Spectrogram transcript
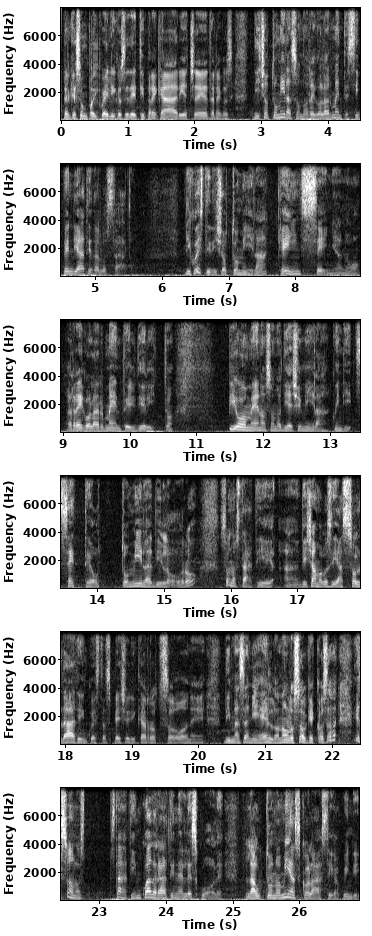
perché sono poi quelli cosiddetti precari eccetera, 18.000 sono regolarmente stipendiati dallo Stato. Di questi 18.000 che insegnano regolarmente il diritto, più o meno sono 10.000, quindi 7-8 di loro sono stati, eh, diciamo così, assoldati in questa specie di carrozzone, di Masaniello, non lo so che cosa, e sono stati inquadrati nelle scuole. L'autonomia scolastica, quindi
